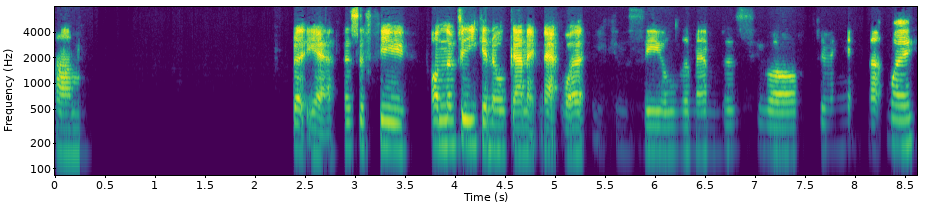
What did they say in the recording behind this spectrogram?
Um, but yeah, there's a few on the Vegan Organic Network. You see all the members who are doing it that way.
